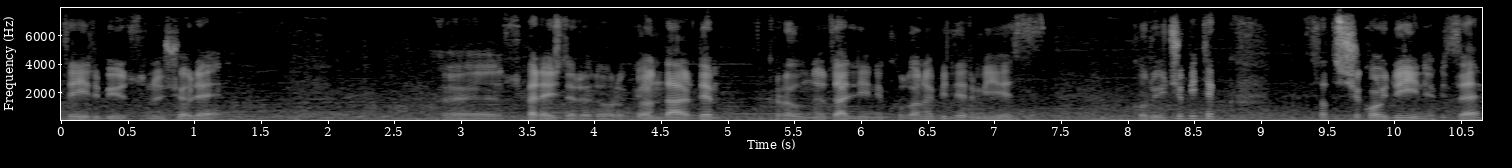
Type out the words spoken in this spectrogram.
Zehir büyüsünü şöyle eee süper ejdere doğru gönderdim. Kralın özelliğini kullanabilir miyiz? Koruyucu bir tık satışı koydu yine bize.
